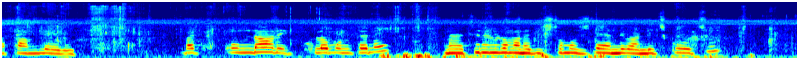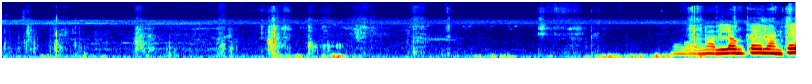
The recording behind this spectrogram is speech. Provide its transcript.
ఆ పని లేదు. బట్ ఉండాలి. పొలం ఉంటేనే న్యాచురల్గా మనకి ఇష్టం వచ్చినాయి అన్ని పండించుకోవచ్చు. నల్లంకాయలు నల్ల వంకాయలు అంటే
